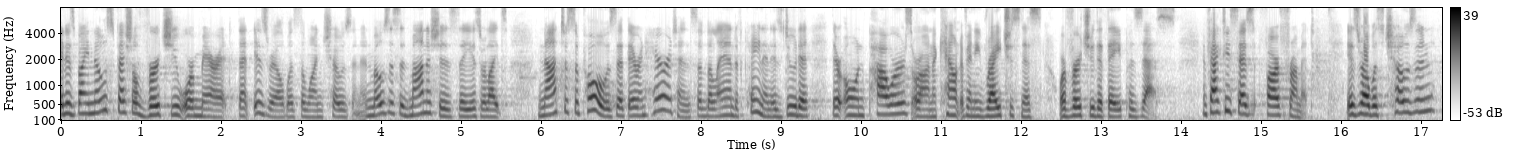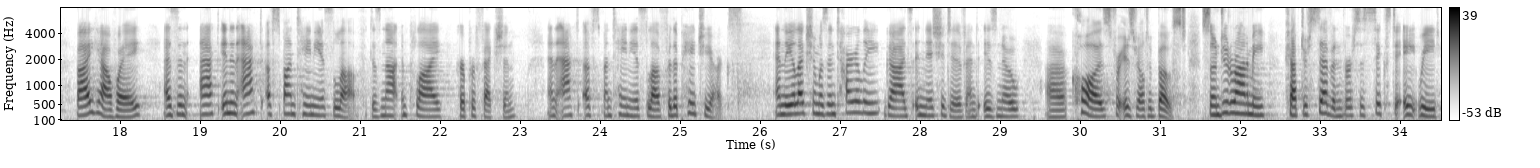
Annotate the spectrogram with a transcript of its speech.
it is by no special virtue or merit that Israel was the one chosen. And Moses admonishes the Israelites not to suppose that their inheritance of the land of Canaan is due to their own powers or on account of any righteousness or virtue that they possess. In fact, he says, far from it. Israel was chosen by Yahweh as an act, in an act of spontaneous love. It does not imply her perfection. An act of spontaneous love for the patriarchs. And the election was entirely God's initiative and is no uh, cause for Israel to boast. So in Deuteronomy chapter 7, verses 6 to 8 read,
